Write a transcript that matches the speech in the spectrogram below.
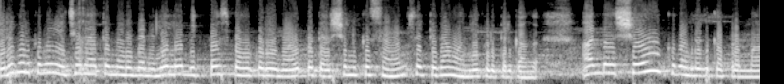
இருவருக்குமே நிச்சயதார்த்தம் நடந்த நிலையில் பிக் பாஸ் போகக்கூடிய வாய்ப்பு தர்ஷனுக்கு சனம் செட்டி தான் வாங்கி கொடுத்துருக்காங்க. அந்த ஷோவுக்கு வந்ததுக்கு அப்புறமா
